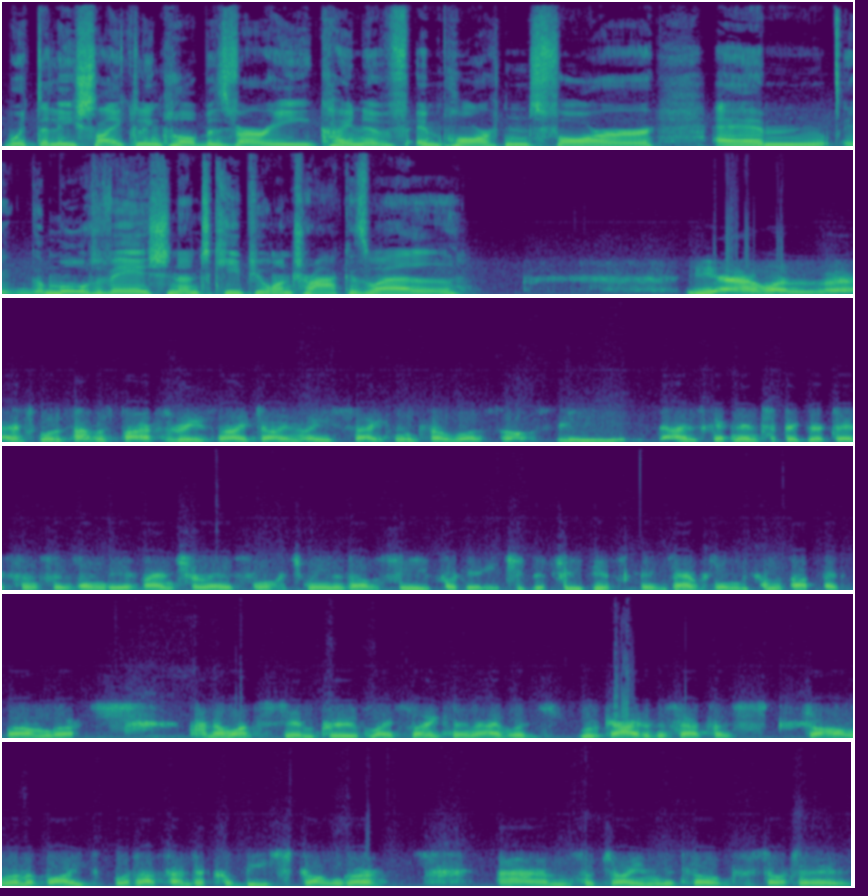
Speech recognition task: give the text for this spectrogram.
with the Laois Cycling Club is very kind of important for um, motivation and to keep you on track as well? Yeah, well, uh, I suppose that was part of the reason I joined the cycling club was obviously I was getting into bigger distances in the adventure racing, which means obviously for each of the three disciplines, everything becomes that bit longer. And I wanted to improve my cycling. I would regard myself as strong on a bike, but I felt I could be stronger. Um, so joining the club sort of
